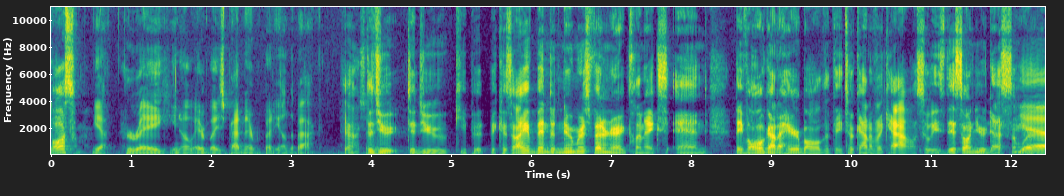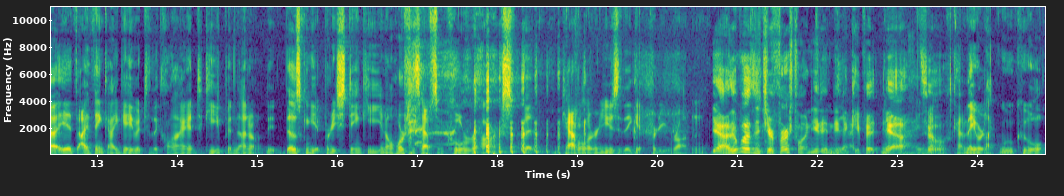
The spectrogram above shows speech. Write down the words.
Awesome. Yeah, hooray! You know, everybody's patting everybody on the back. Yeah. Did you did you keep it? Because I have been to numerous veterinary clinics and they've all got a hairball that they took out of a cow. So is this on your desk somewhere? Yeah, it. I think I gave it to the client to keep, and I don't. Those can get pretty stinky. You know, horses have some cool rocks, but cattle are usually they get pretty rotten. Yeah, it wasn't your first one. You didn't need Exactly. to keep it. No, yeah. I know. So kind of, they were like, "Woo, cool."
